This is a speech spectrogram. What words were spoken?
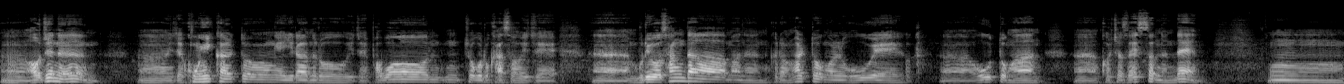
어, 제는 어, 이제 공익활동의 일환으로 이제 법원 쪽으로 가서 이제 어, 무료 상담하는 그런 활동을 오후에 어, 오후 동안 어, 걸쳐서 했었는데 음,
